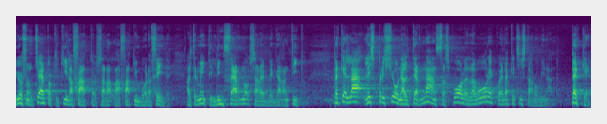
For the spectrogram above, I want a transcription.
Io sono certo che chi l'ha fatto sarà, l'ha fatto in buona fede, altrimenti l'inferno sarebbe garantito. Perché la, l'espressione alternanza scuola-lavoro è quella che ci sta rovinando. Perché?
